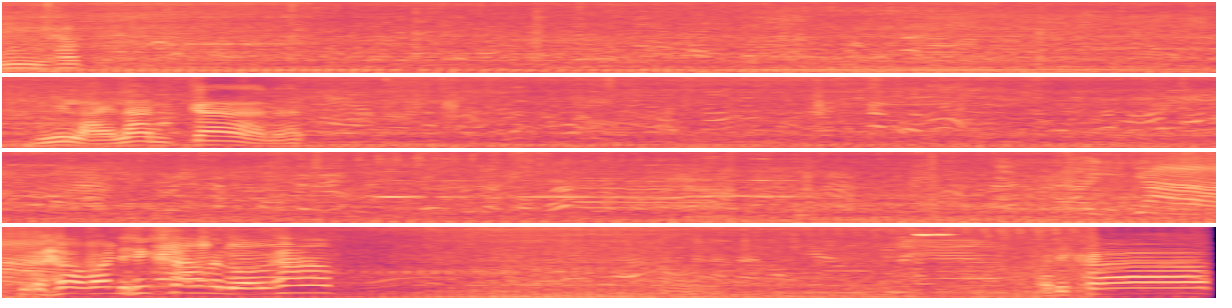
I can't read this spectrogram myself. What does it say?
นี่ครับมีหลายล้านก้านะฮะ สวัสดีครับแม่หลวงครับสวัสดีครับ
